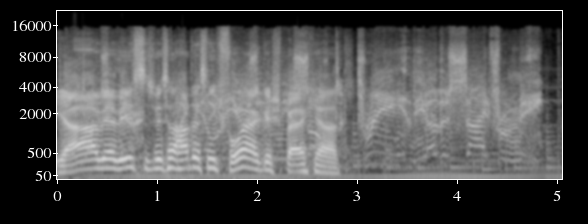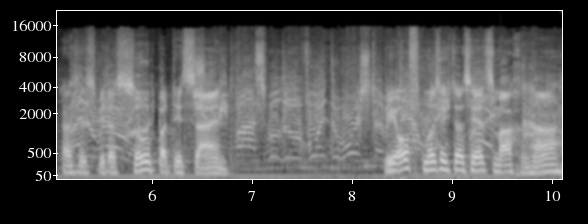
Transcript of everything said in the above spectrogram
Ja, wir wissen wieso hat es nicht vorher gespeichert? Das ist wieder super Design. Wie oft muss ich das jetzt machen, ha?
